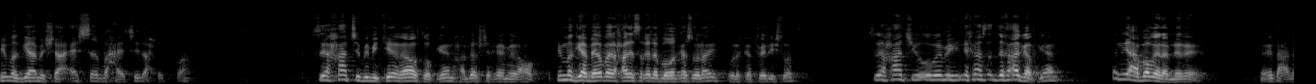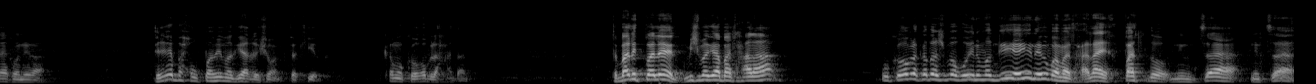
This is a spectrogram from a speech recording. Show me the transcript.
מי מגיע בשעה עשר וחצי לחופה? זה אחד שבמקרה ראה אותו, כן? חבר שכם מרחוק. מי מגיע בערב על 11 לבורקס אולי? או לקפה לשתות? זה אחד שהוא נכנס, דרך אגב, כן? אני אעבור אליו, נראה. נראה איך הוא נראה. תראה בחופה מי מגיע ראשון, תכיר. כמה הוא קרוב לחתן. אתה בא להתפלל, מי שמגיע בהתחלה, הוא קרוב לקדוש ברוך הוא, הנה מגיע, הנה הוא בא מההתחלה, אכפת לו, נמצא, נמצא.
